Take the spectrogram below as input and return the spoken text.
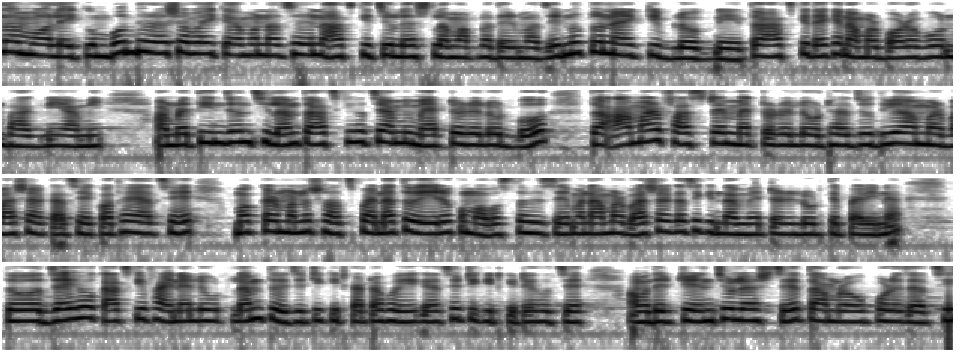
আসসালামু আলাইকুম। বন্ধুরা, সবাই কেমন আছেন? আজকে চলে আসলাম আপনাদের মাঝে নতুন একটি ব্লগ নিয়ে। তো আজকে দেখেন আমার বড় বোন ভাগ্নি, আমি, আমরা তিনজন ছিলাম। তো আজকে হচ্ছে আমি মেট্রো রেলে উঠবো। তো আমার ফার্স্ট টাইম মেট্রো রেলে ওঠা, যদিও আমার বাসার কাছে কথায় আছে, মক্কার মানুষ হজ পায় না। তো এরকম অবস্থা হয়েছে। মানে আমার বাসার কাছে কিন্তু আমি মেট্রো রেলে উঠতে পারি না। তো যাই হোক, আজকে ফাইনালি উঠলাম। তো এই যে টিকিট কাটা হয়ে গেছে। টিকিট কেটে হচ্ছে আমাদের ট্রেন চলে আসছে। তো আমরা উপরে যাচ্ছি।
